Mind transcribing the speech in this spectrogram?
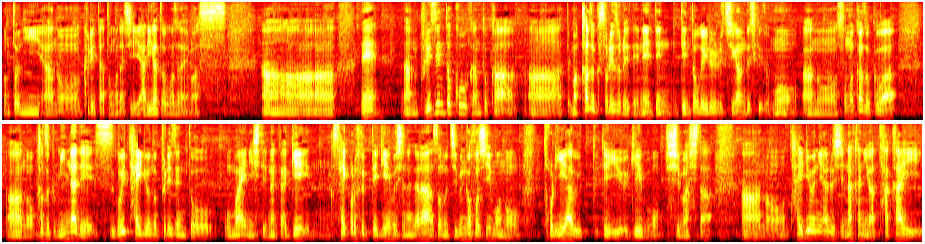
本当にあのくれた友達ありがとうございます。あーねあのプレゼント交換とかあって、まあ、家族それぞれでね伝統がいろいろ違うんですけどもあのその家族はあの家族みんなですごい大量のプレゼントを前にしてなんかゲサイコロ振ってゲームしながらその自分が欲しいものを取り合うっていうゲームをしました。あの大量にあるし中には高い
